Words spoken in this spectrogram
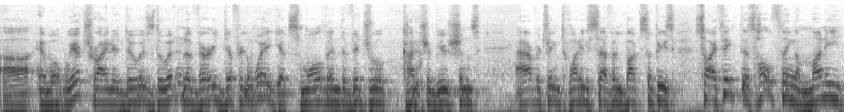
Uh, and what we're trying to do is do it in a very different way, get small individual contributions averaging 27 bucks apiece. So I think this whole thing of money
